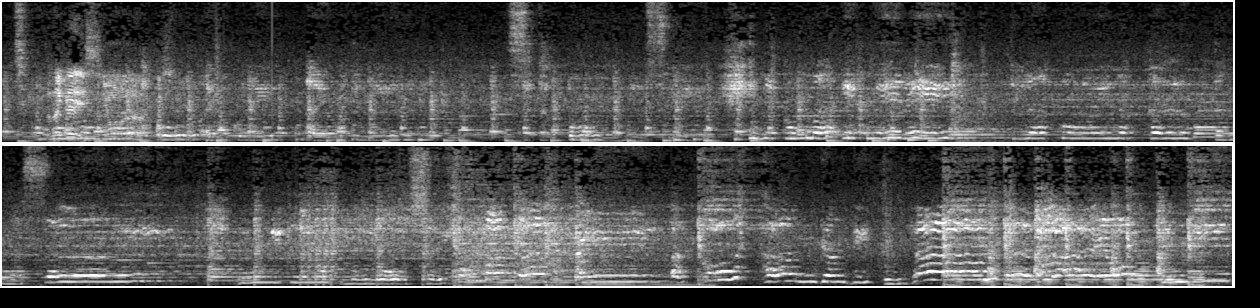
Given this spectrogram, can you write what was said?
Ito na guys, yung ano. Ikwiri, tila ko ay nakalutang nasa langit. Ngunit lulog-lulo sa iyong Ako hanggang dito lang. Ayaw, hindi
